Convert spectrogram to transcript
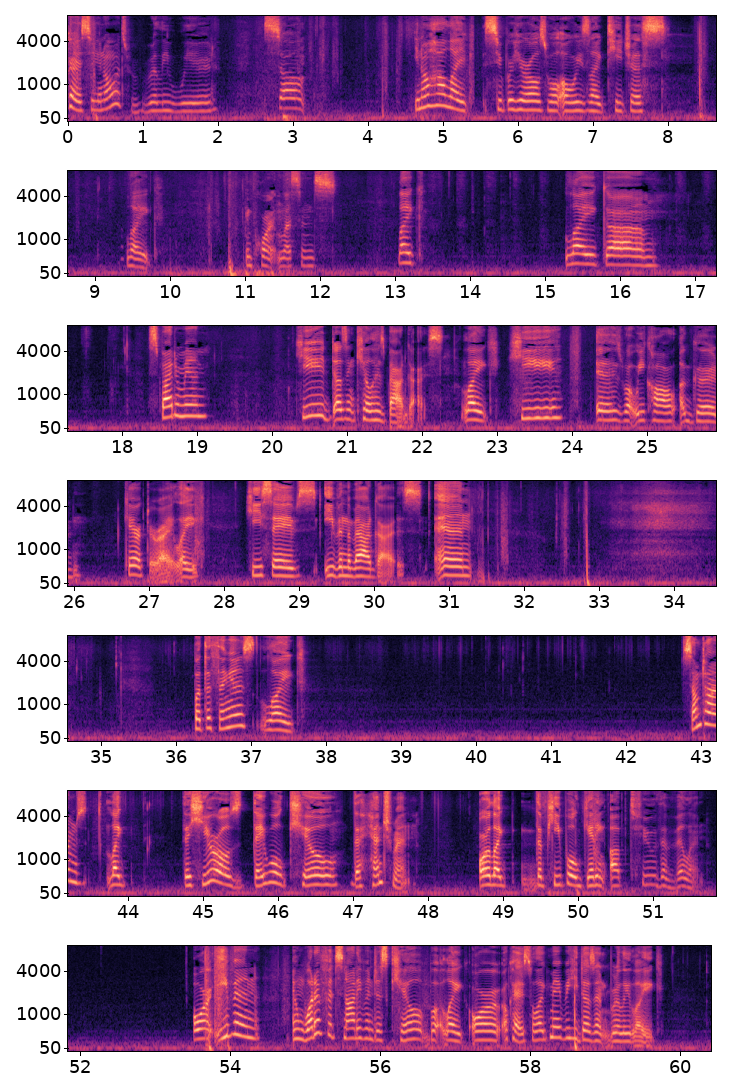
Okay, so you know what's really weird? So, you know how like superheroes will always like teach us like important lessons? Like like um Spider-Man he doesn't kill his bad guys. Like he is what we call a good character, right? Like he saves even the bad guys. And But the thing is like sometimes like the heroes they will kill the henchmen or like the people getting up to the villain or even and what if it's not even just kill but like or okay so like maybe he doesn't really like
